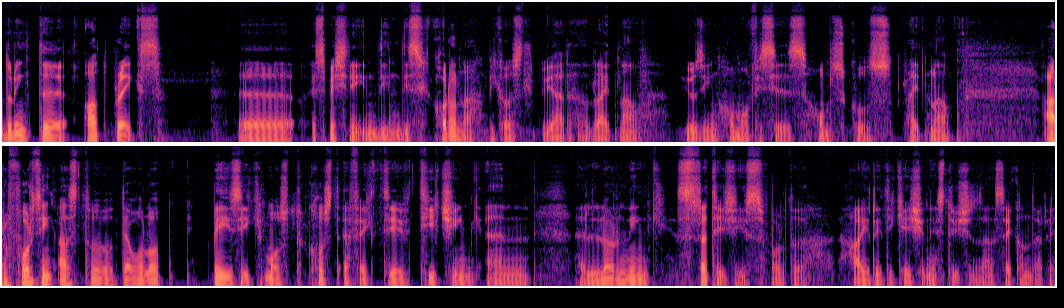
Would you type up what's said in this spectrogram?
during the outbreaks, uh, especially in, in, this corona, because we are right now using home offices, home schools right now, are forcing us to develop basic, most cost effective teaching and uh, learning strategies for the higher education institutions and secondary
